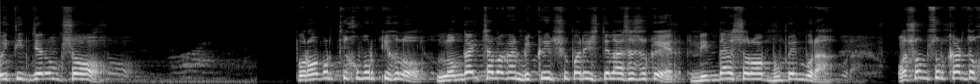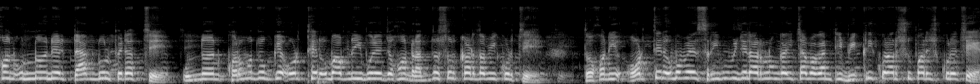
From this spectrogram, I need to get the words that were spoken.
ঐতিহ্যের অংশ। পরবর্তী খবরটি হলো লঙ্গাই চা বাগান বিক্রির সুপারিশ জেলা শাসকের নিন্দায় সরব ভূপেন বোরা। অসম সরকার যখন উন্নয়নের টাকডুল পেটাচ্ছে, উন্নয়ন কর্মযোগ্যে অর্থের অভাব নেই বলে যখন রাজ্য সরকার দাবি করছে, তখনই অর্থের অভাবে শ্রীভূমি জেলার লঙ্গাই চা বাগানটি বিক্রি করার সুপারিশ করেছেন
